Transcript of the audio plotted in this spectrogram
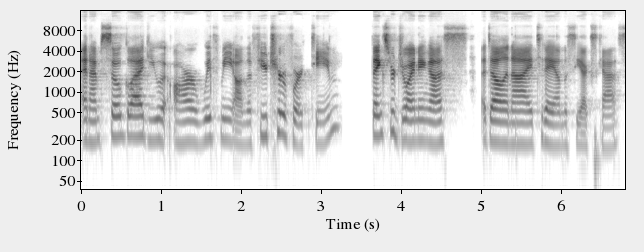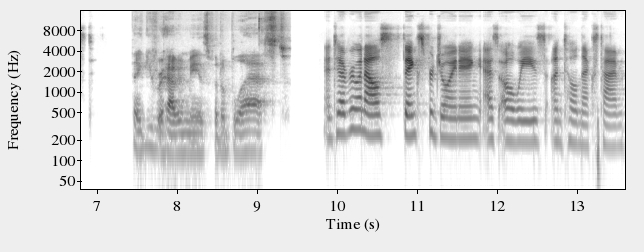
and I'm so glad you are with me on the Future of Work team. Thanks for joining us, Adele and I, today on the CX Cast. Thank you for having me. It's been a blast. And to everyone else, thanks for joining. As always, until next time.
